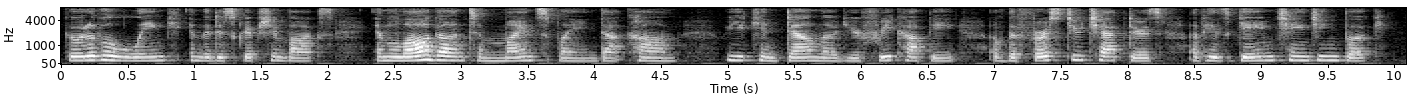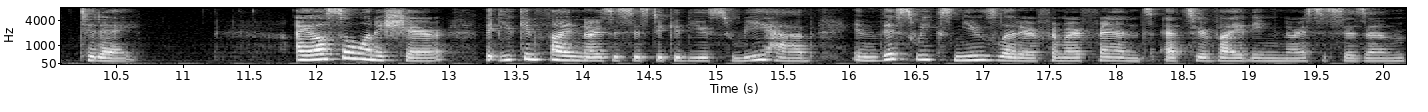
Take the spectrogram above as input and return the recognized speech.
go to the link in the description box and log on to mindsplain.com where you can download your free copy of the first two chapters of his game changing book today. I also want to share that you can find narcissistic abuse rehab in this week's newsletter from our friends at Surviving Narcissism.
